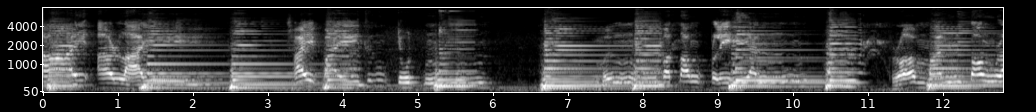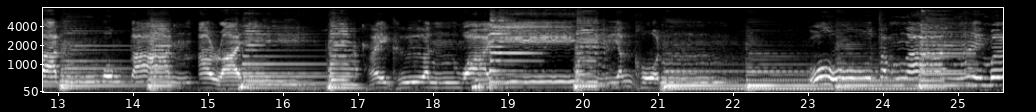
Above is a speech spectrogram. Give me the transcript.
ายอะไร ใช้ไปถึงจุด มึงก็ต้องเปลี่ยน เพราะมันต้องรัน วงการอะไร ให้เคลื่อนไหวยังคนกูทำงานให้มึ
